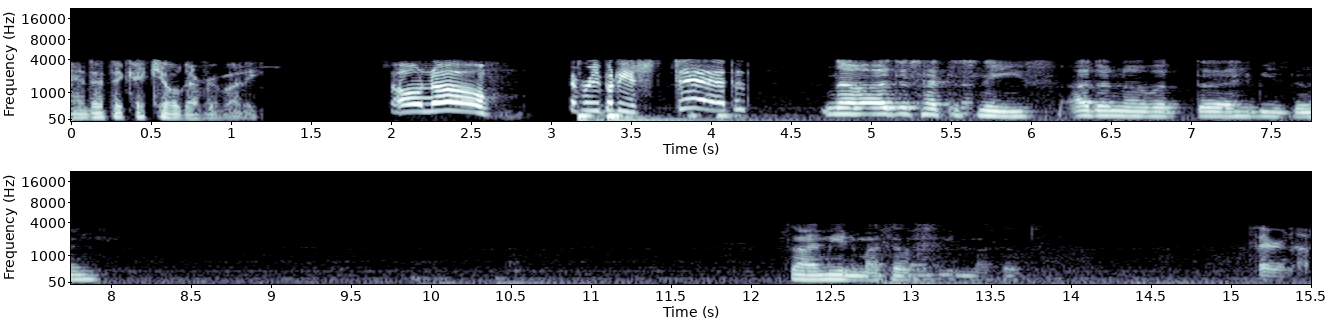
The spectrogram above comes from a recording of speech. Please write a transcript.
And I think I killed everybody. oh no! Everybody's dead! No, I just had to sneeze. I don't know what uh, Hibby's doing. Sorry, I muted myself. Fair enough.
